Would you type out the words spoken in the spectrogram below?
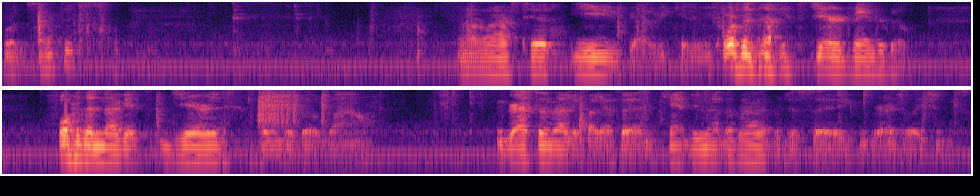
for the Celtics. And our last hit, you gotta be kidding me. For the Nuggets, Jarred Vanderbilt. For the Nuggets, Jarred Vanderbilt. Wow. Congrats to the Nuggets, like I said. Can't do nothing about it, but just say congratulations.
